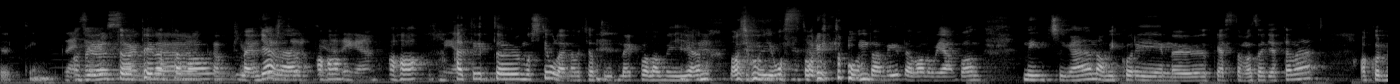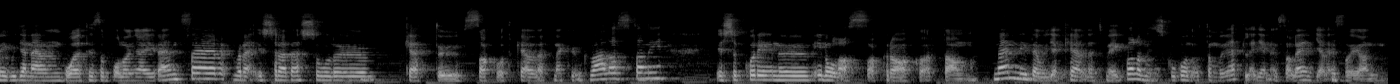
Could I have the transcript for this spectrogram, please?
történt. Az én történetem a lengyellel? Aha. Igen. Aha. Hát itt most jó lenne, hogyha tudnék valami ilyen nagyon jó sztorit mondani, de valójában nincs ilyen. Amikor én kezdtem az egyetemet, akkor még ugye nem volt ez a bolonyai rendszer, és ráadásul kettő szakot kellett nekünk választani, és akkor én, én olasz szakra akartam menni, de ugye kellett még valami, és akkor gondoltam, hogy hát legyen ez a lengyel, ez olyan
